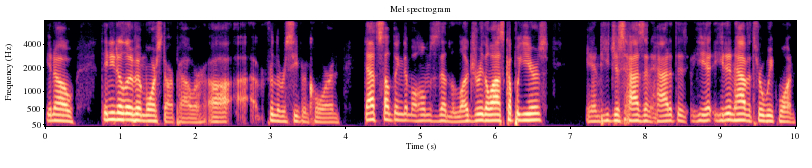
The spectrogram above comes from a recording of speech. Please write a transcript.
you know, they need a little bit more star power uh, from the receiving corps, and that's something that Mahomes has had the luxury the last couple years, and he just hasn't had it. This, he he didn't have it through week one.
